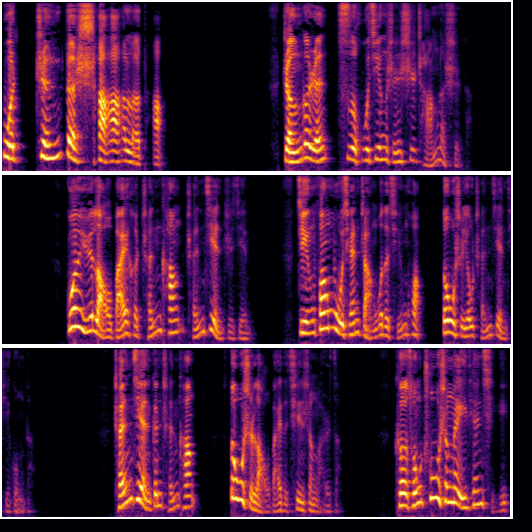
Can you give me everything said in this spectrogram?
我真的杀了他。”整个人似乎精神失常了似的。关于老白和陈康、陈建之间，警方目前掌握的情况都是由陈建提供的。陈建跟陈康。都是老白的亲生儿子，可从出生那一天起，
